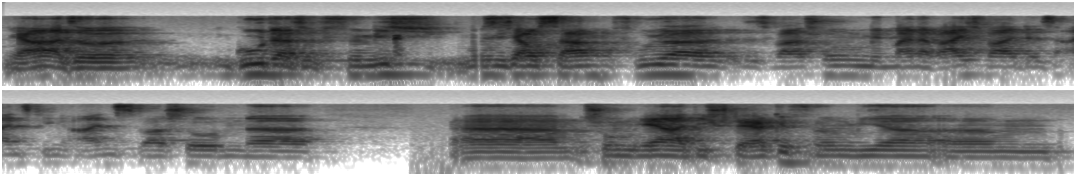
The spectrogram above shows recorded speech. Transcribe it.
Ja, also gut, also für mich muss ich auch sagen, früher, das war schon mit meiner Reichweite, das 1 gegen 1 war schon, äh, äh, schon eher die Stärke von mir. Ähm,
